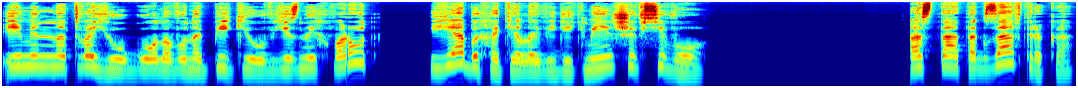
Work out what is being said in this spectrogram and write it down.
именно твою голову на пике у въездных ворот я бы хотела видеть меньше всего. Остаток завтрака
